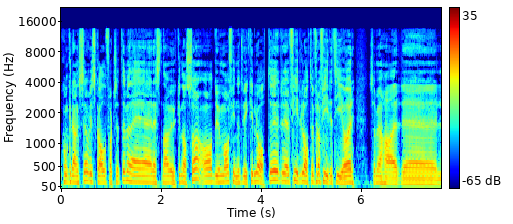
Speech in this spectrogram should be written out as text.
konkurranse, og vi skal fortsette med det resten av uken også. Og du må finne ut hvilke låter, fire låter fra fire tiår, som jeg har eh,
